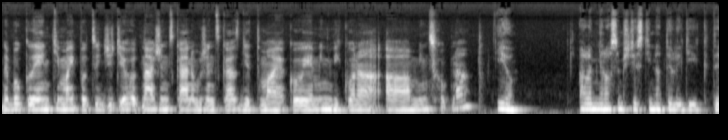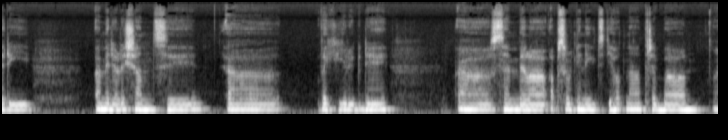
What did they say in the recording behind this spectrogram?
nebo klienti mají pocit, že těhotná ženská nebo ženská s dětma jako je méně výkonná a méně schopná? Jo, ale měla jsem štěstí na ty lidi, kteří mi dali šanci uh, ve chvíli, kdy uh, jsem byla absolutně nejvíc těhotná, třeba uh,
